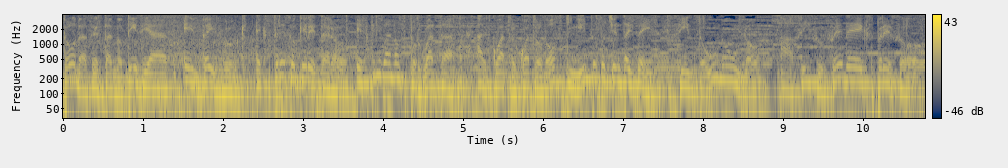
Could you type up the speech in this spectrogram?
Todas estas noticias en Facebook, Expreso Querétaro. Escríbanos por WhatsApp al 442-586-1011. Así sucede Expreso.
